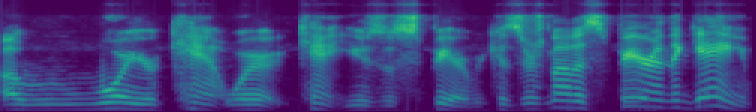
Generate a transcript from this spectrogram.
a warrior can't wear can't use a spear because there's not a spear in the game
